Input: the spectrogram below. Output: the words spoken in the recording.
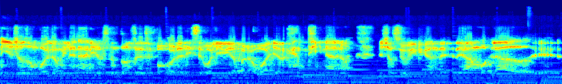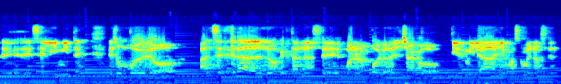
y ellos son pueblos milenarios, entonces poco les dice Bolivia, Paraguay y Argentina, ¿no? Ellos se ubican de, ambos lados de, ese límite. Es un pueblo ancestral, ¿no? Que están hace, bueno, los pueblos del Chaco, 10.000 años más o menos en,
